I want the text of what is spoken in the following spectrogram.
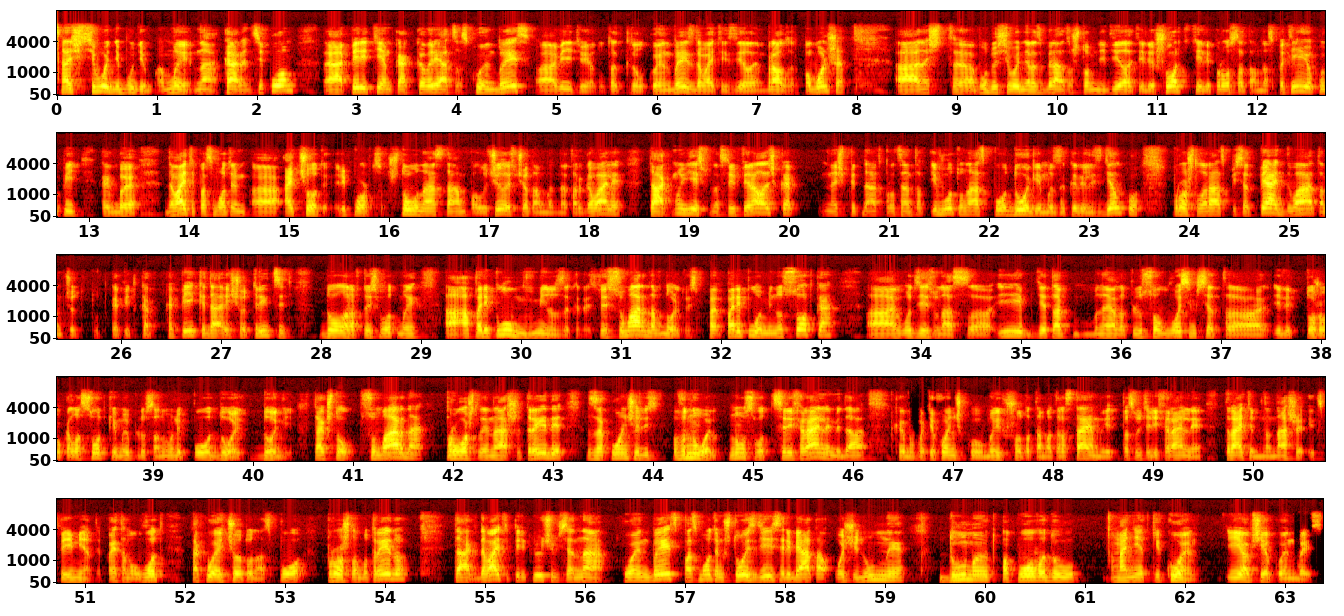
Значит, сегодня будем мы на currency.com. А, перед тем, как ковыряться с Coinbase, а, видите, я тут открыл Coinbase, давайте сделаем браузер побольше. А, значит, э, буду сегодня разбираться, что мне делать, или шортить, или просто там на споте ее купить. Как бы давайте посмотрим отчеты, reports, что у нас там получилось, что там мы наторговали. Так, ну есть у нас рефералочка, значит, 15%. И вот у нас по доге мы закрыли сделку. В прошлый раз 55, 2, там что-то тут копит, копейки, да, еще 30 долларов. То есть вот мы, а, а по реплу в минус закрылись. То есть суммарно в ноль. То есть по, по реплу минус сотка, а, вот здесь у нас а, и где-то, наверное, плюсом 80 а, или тоже около сотки мы плюсанули по доги. Так что суммарно прошлые наши трейды закончились в ноль. Ну, с, вот с реферальными, да, как бы потихонечку мы их что-то там отрастаем и, по сути, реферальные тратим на наши эксперименты. Поэтому вот такой отчет у нас по прошлому трейду. Так, давайте переключимся на Coinbase, посмотрим, что здесь ребята очень умные думают по поводу монетки Coin и вообще Coinbase.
